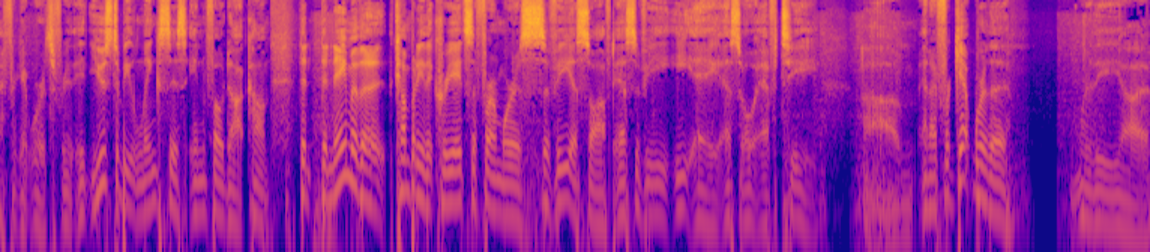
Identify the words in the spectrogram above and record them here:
I forget where it's free. It used to be linksysinfo.com. The, the name of the company that creates the firmware is Sveasoft, S V E A S O F T. Um, and I forget where the where the uh,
